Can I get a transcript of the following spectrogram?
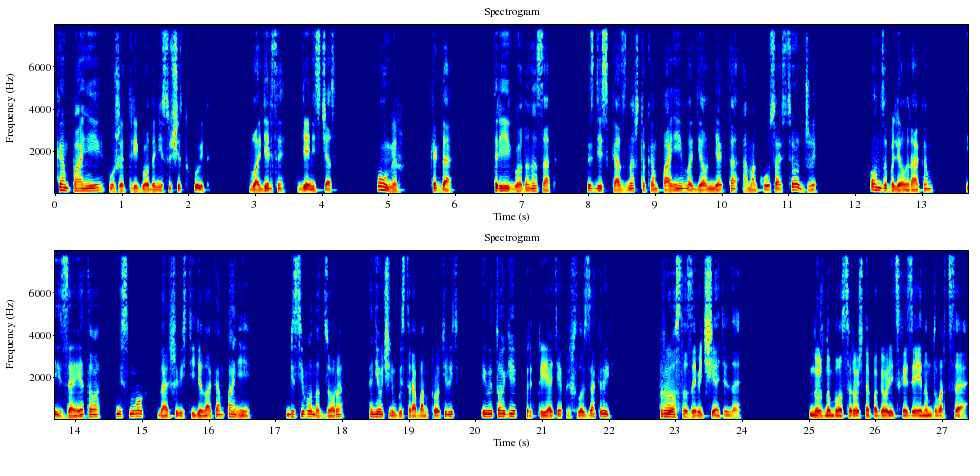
Компании уже три года не существует. Владельцы? Где они сейчас? Умер. Когда? Три года назад. Здесь сказано, что компанией владел некто Амакуса Сёджи. Он заболел раком и из-за этого не смог дальше вести дела компании. Без его надзора они очень быстро обанкротились, и в итоге предприятие пришлось закрыть. Просто замечательно. Нужно было срочно поговорить с хозяином дворца.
